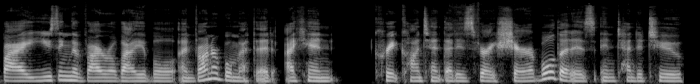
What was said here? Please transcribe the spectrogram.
by using the viral, valuable, and vulnerable method, I can create content that is very shareable, that is intended to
